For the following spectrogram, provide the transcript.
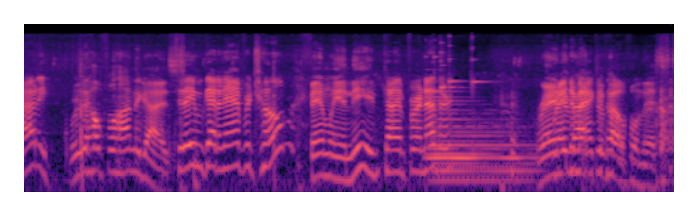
Howdy. We're the helpful Honda guys. Today we've got an average home. Family in need. Time for another Random, random act act of helpfulness.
